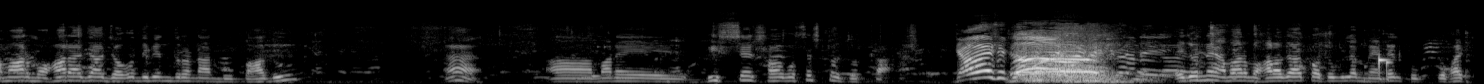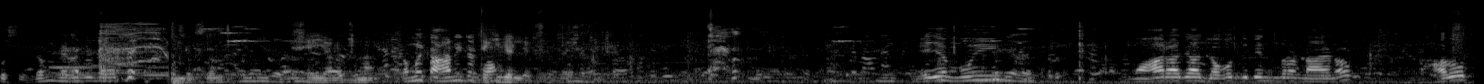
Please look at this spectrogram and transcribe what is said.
আমার মহারাজা জগদ্দেবেন্দ্র নাথ বাহাদুর হ্যাঁ মানে বিশ্বের সর্বশ্রেষ্ঠ যোদ্ধা। এই জন্য আমার মহারাজা কতগুলো মেডেল প্রোভাইড করছে। যেমন মেডেল সেই আলোচনা সময় কাহানিটা কম। এই যে মুই মহারাজা জগদ্দীপেন্দ্র নারায়ণক ভারত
